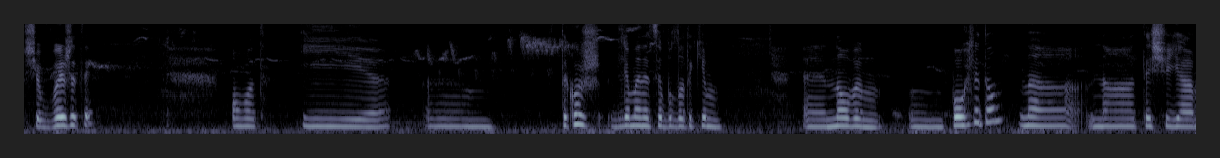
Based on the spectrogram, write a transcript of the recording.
щоб вижити. От. І ем, також для мене це було таким е, новим поглядом на, на те, що я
